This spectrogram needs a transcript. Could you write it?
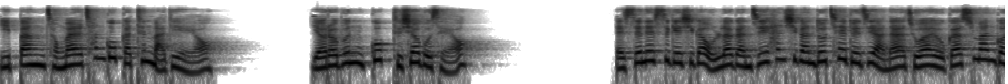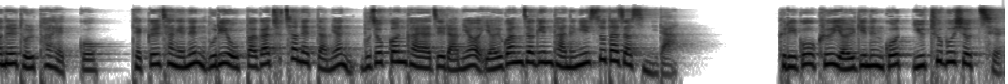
이 빵 정말 천국 같은 맛이에요. 여러분 꼭 드셔보세요. SNS 게시가 올라간 지 1시간도 채 되지 않아 좋아요가 수만 건을 돌파했고 댓글창에는 우리 오빠가 추천했다면 무조건 가야지라며 열광적인 반응이 쏟아졌습니다. 그리고 그 열기는 곧 유튜브 쇼츠,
